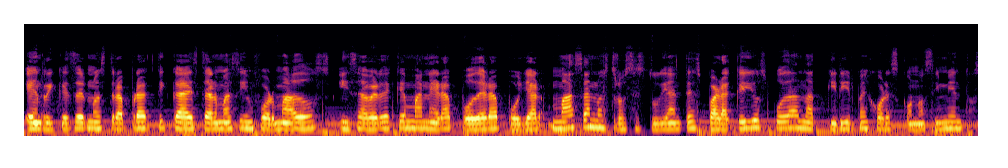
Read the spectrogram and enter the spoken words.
enriquecer nuestra práctica, estar más informados y saber de qué manera poder apoyar más a nuestros estudiantes para que ellos puedan adquirir mejores conocimientos.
